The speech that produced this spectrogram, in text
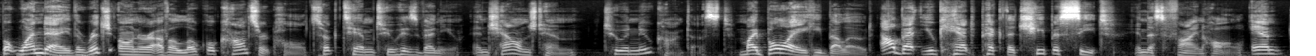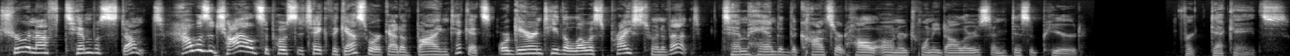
But one day, the rich owner of a local concert hall took Tim to his venue and challenged him to a new contest. My boy, he bellowed, I'll bet you can't pick the cheapest seat in this fine hall. And true enough, Tim was stumped. How was a child supposed to take the guesswork out of buying tickets or guarantee the lowest price to an event? Tim handed the concert hall owner $20 and disappeared for decades.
